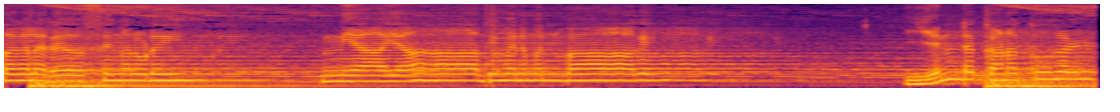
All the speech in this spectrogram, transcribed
സകല രഹസ്യങ്ങളുടെയും ന്യായാധിപന് മുൻപാകെ. എന്റെ കണക്കുകൾ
